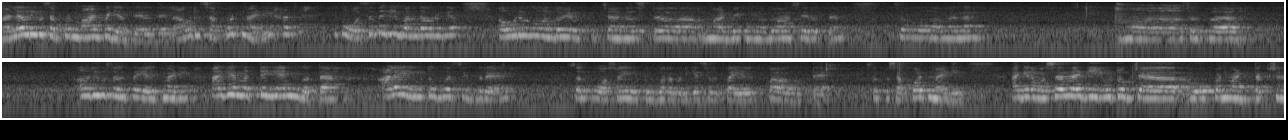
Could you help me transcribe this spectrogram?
ಹಳೆಯವರಿಗೂ ಸಪೋರ್ಟ್ ಮಾಡಬೇಡಿ ಅಂತ ಹೇಳ್ತಾ ಇಲ್ಲ. ಅವ್ರಿಗೆ ಸಪೋರ್ಟ್ ಮಾಡಿ. ಆದರೆ ಈಗ ಹೊಸದಾಗಿ ಬಂದವರಿಗೆ ಅವರಿಗೂ ಒಂದು ಯೂಟ್ಯೂಬ್ ಚಾನಲ್ಸ್ ಮಾಡಬೇಕು ಅನ್ನೋದು ಆಸೆ ಇರುತ್ತೆ. ಸೊ ಆಮೇಲೆ ಸ್ವಲ್ಪ ಅವರಿಗೂ ಸ್ವಲ್ಪ ಹೆಲ್ಪ್ ಮಾಡಿ. ಹಾಗೆ ಮತ್ತೆ ಏನು ಗೊತ್ತಾ? ಹಳೆ ಯೂಟ್ಯೂಬರ್ಸ್ ಇದ್ದರೆ ಸ್ವಲ್ಪ ಹೊಸ ಯೂಟ್ಯೂಬರ್ ಅವರಿಗೆ ಸ್ವಲ್ಪ ಹೆಲ್ಪ್ ಆಗುತ್ತೆ. ಸ್ವಲ್ಪ ಸಪೋರ್ಟ್ ಮಾಡಿ. ಹಾಗೆ ನಾವು ಹೊಸದಾಗಿ ಯೂಟ್ಯೂಬ್ ಚ ಓಪನ್ ಮಾಡಿದ ತಕ್ಷಣ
